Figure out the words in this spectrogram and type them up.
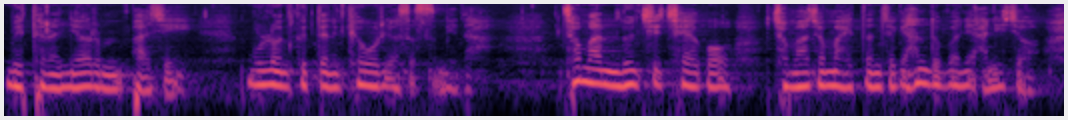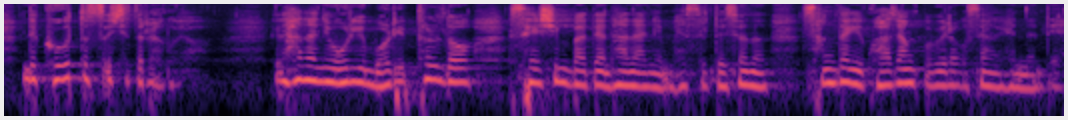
밑에는 여름 바지. 물론 그때는 겨울이었었습니다. 저만 눈치채고 조마조마했던 적이 한두 번이 아니죠. 근데 그것도 쓰시더라고요. 하나님 우리 머리털도 세신받은 하나님 했을 때 저는 상당히 과장법이라고 생각했는데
